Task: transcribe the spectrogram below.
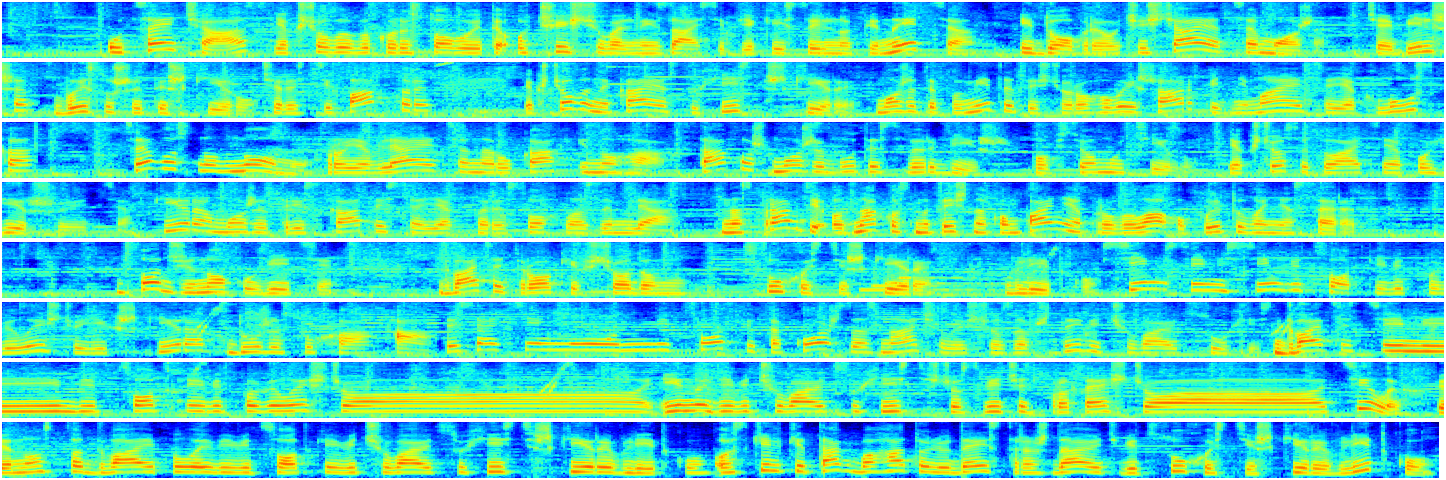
У цей час, якщо ви використовуєте очищувальний засіб, який сильно піниться і добре очищає, це може ще більше висушити шкіру. Через ці фактори, якщо виникає сухість шкіри, можете помітити, що роговий шар піднімається як луска. Це в основному проявляється на руках і ногах. Також може бути свербіж по всьому тілу. Якщо ситуація погіршується, шкіра може тріскатися як пересохла земля. Насправді, одна косметична компанія провела опитування серед 700 жінок у віці, 20 років щодо сухості шкіри влітку. 7-7-7% відповіли, що їх шкіра дуже суха. А 57% також зазначили, що завжди відчувають сухість. 27% відповіли, що іноді відчувають сухість, що свідчить про те, що цілих 92,5% відчувають сухість шкіри влітку. Оскільки так багато людей страждають від сухості шкіри влітку,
